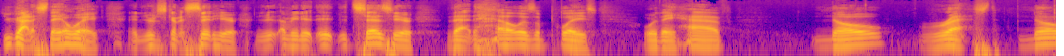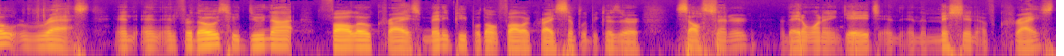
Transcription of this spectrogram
you got to stay awake. And you're just going to sit here. I mean, it, it, it says here that hell is a place where they have no rest. No rest. And, and, and for those who do not follow Christ, many people don't follow Christ simply because they're self centered they don't want to engage in, in the mission of Christ.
